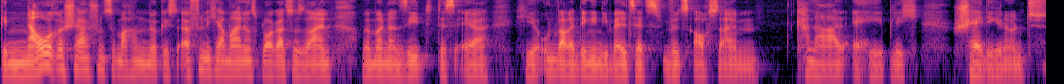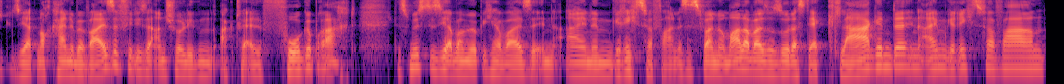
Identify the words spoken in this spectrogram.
genaue Recherchen zu machen, möglichst öffentlicher Meinungsblogger zu sein. Und wenn man dann sieht, dass er hier unwahre Dinge in die Welt setzt, wird es auch seinem Kanal erheblich schädigen. Und sie hat noch keine Beweise für diese Anschuldigung aktuell vorgebracht. Das müsste sie aber möglicherweise in einem Gerichtsverfahren. Es ist zwar normalerweise so, dass der Klagende in einem Gerichtsverfahren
